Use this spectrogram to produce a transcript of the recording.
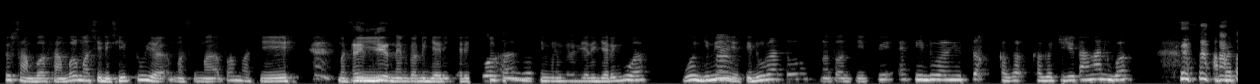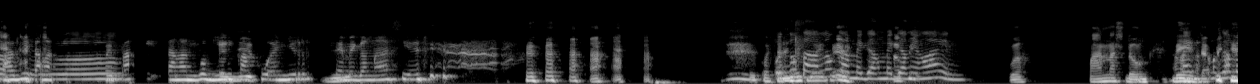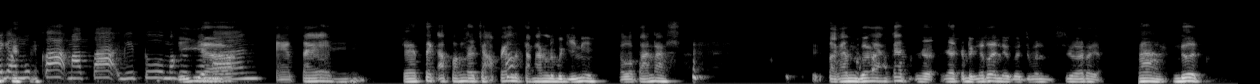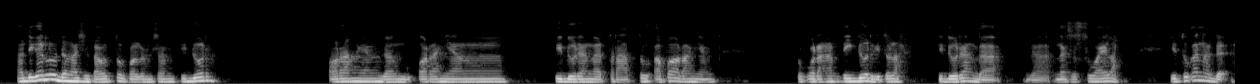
terus sambal-sambal masih di situ ya masih ma- apa masih masih Anjir. nempel di jari-jari gue kan Anjir. masih nempel di jari-jari gue gue gini Hmm. aja tiduran tuh nonton TV eh tiduran itu kagak kagak cuci tangan gue sampai pagi tangan sampai Allah. pagi tangan gue gini Anjir. kaku anjir kayak megang nasi anjir Untung tangan lu itu. nggak megang-megang yang lain. Panas dong Meg- tapi Megang megang muka, mata gitu maksudnya Iya. kan. ketek ketek apa nggak capek lu tangan lu begini kalau panas tangan gue ngangkat nggak nggak kedengeran ya gue cuman suara ya nah Dut tadi kan lu udah ngasih tahu tuh kalau misalnya tidur orang yang ganggu orang yang tidur yang nggak teratur apa orang yang kekurangan tidur gitulah tidurnya nggak nggak nggak sesuai lah itu kan ada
